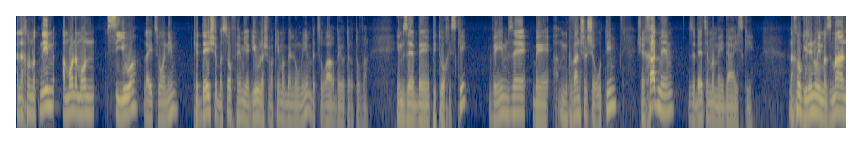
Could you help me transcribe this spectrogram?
אנחנו נותנים המון המון סיוע ליצואנים, כדי שבסוף הם יגיעו לשווקים הבינלאומיים בצורה הרבה יותר טובה. אם זה בפיתוח עסקי, ואם זה במגוון של שירותים, שאחד מהם זה בעצם המידע העסקי. אנחנו גילינו עם הזמן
